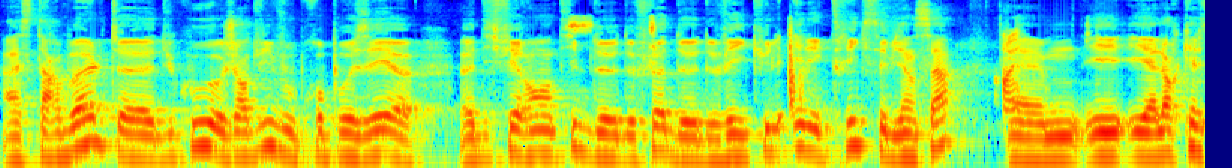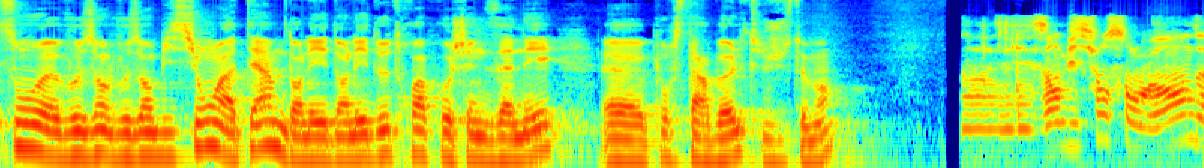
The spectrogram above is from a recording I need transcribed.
à Starbolt, euh, du coup aujourd'hui vous proposez euh, différents types de, de flottes de, de, véhicules électriques, c'est bien ça? Et, et, alors quelles sont vos, vos ambitions à terme dans les dans les deux trois prochaines années pour Starbolt justement? Les ambitions sont grandes.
